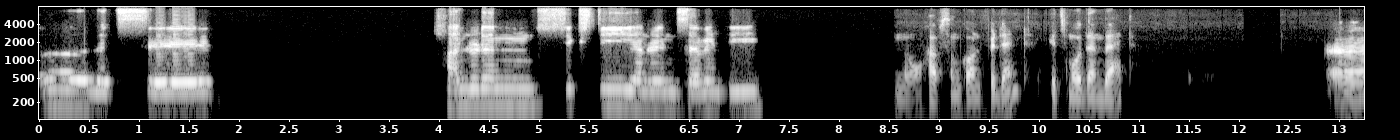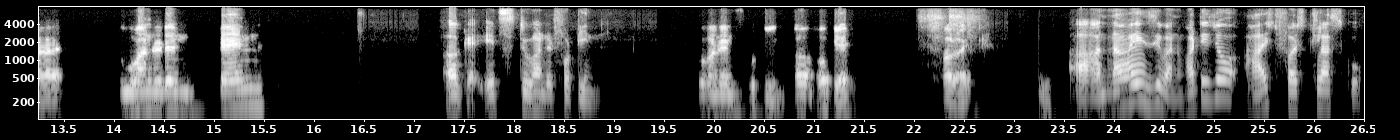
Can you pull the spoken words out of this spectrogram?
uh, let's say 160, 170. No, have some confidence. It's more than that. Uh, 210, Okay, it's 214. 214. Oh, okay. All right. Uh, now easy one. What is your highest first class score?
